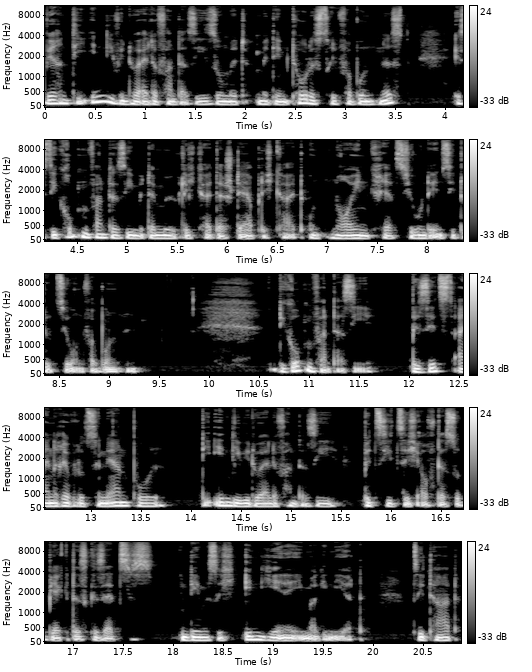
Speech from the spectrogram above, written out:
Während die individuelle Fantasie somit mit dem Todestrieb verbunden ist, ist die Gruppenfantasie mit der Möglichkeit der Sterblichkeit und neuen Kreation der Institution verbunden. Die Gruppenfantasie besitzt einen revolutionären Pol, die individuelle Fantasie bezieht sich auf das Subjekt des Gesetzes, indem es sich in jene imaginiert. Zitat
